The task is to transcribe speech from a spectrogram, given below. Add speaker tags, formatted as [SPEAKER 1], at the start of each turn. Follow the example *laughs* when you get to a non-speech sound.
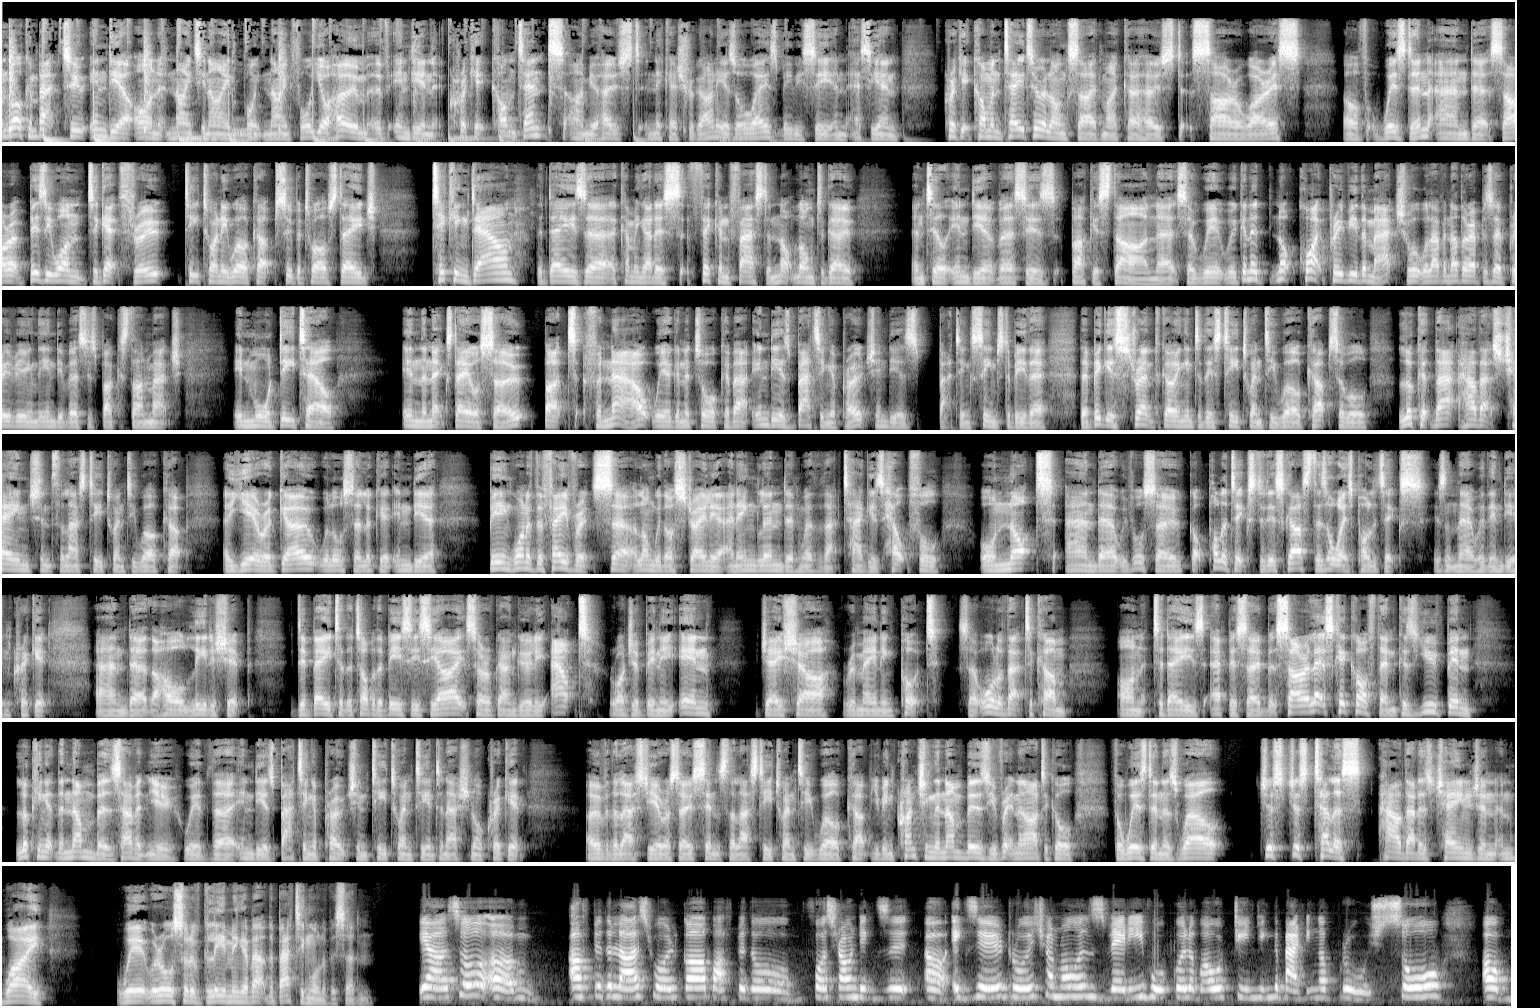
[SPEAKER 1] And welcome back to India on 99.94, your home of Indian cricket content. I'm your host, Nikesh Rughani, as always, BBC and SEN cricket commentator, alongside my co host, Sarah Waris of Wisden. And uh, Sarah, busy one to get through. T20 World Cup Super 12 stage ticking down. The days uh, are coming at us thick and fast, and not long to go until India versus Pakistan. Uh, so we're we're going to not quite preview the match. We'll, we'll have another episode previewing the India versus Pakistan match in more detail in the next day or so. But for now, we are going to talk about India's batting approach. India's batting seems to be their their biggest strength going into this T20 World Cup. So we'll look at that, how that's changed since the last T20 World Cup a year ago. We'll also look at India being one of the favourites uh, along with Australia and England, and whether that tag is helpful or not. And uh, we've also got politics to discuss. There's always politics, isn't there, with Indian cricket and uh, the whole leadership debate at the top of the BCCI. Sourav Ganguly out, Roger Binny in, Jay Shah remaining put. So all of that to come on today's episode. But Sarah, let's kick off then, because you've been looking at the numbers, haven't you, with uh, India's batting approach in T20 international cricket over the last year or so since the last T20 World Cup. You've been crunching the numbers. You've written an article for Wisden as well. Just just tell us how that has changed and, and why we're we're all sort of gleaming about the batting all of a sudden.
[SPEAKER 2] Yeah, so um, after the last World Cup, after the first round exit, uh, exit, Rohit Sharma was very vocal about changing the batting approach. So uh,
